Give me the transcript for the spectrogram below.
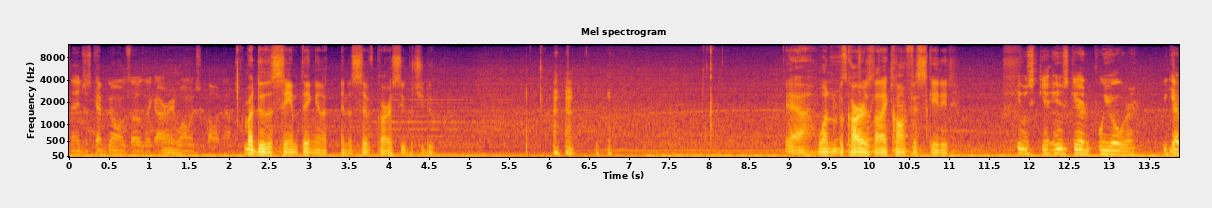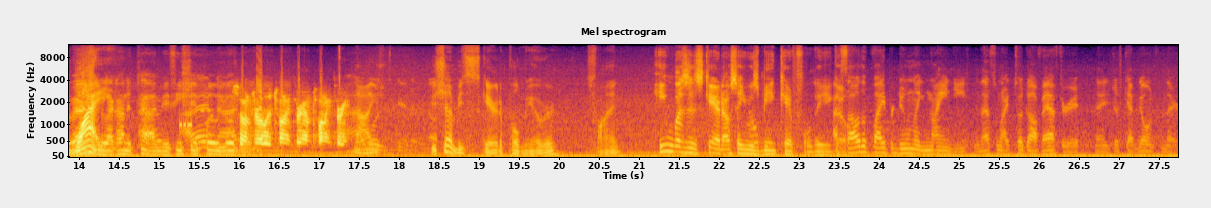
And it just kept going. So I was like, all right, mm. why don't you call it now? I'm gonna do the same thing in a in a Civ car. See what you do. yeah, one of the cars that I confiscated. He was scared. He was scared to pull you over. He kept Why? asking me like hundred times if he should pull you over. Seven Charlie twenty-three, I'm twenty-three. Nah, you, you shouldn't be scared to pull me over. It's fine. He wasn't scared. I'll say he was being careful. There you go. I saw the Viper doing like 90, and that's when I took off after it, and it just kept going from there.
